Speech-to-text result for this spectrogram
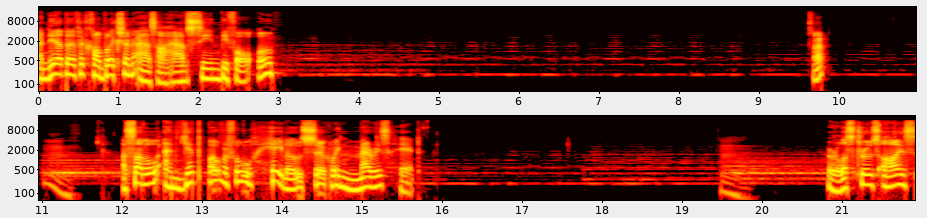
A near perfect complexion as I have seen before. Ah. A subtle and yet powerful halo circling Mary's head. Her lustrous eyes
